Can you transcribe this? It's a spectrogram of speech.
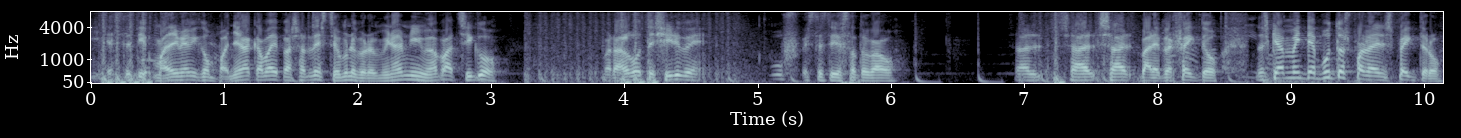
Y este tío, madre mía, mi compañero acaba de pasar de este hombre, pero mira mi mapa, chico. Para algo te sirve. Uf, este tío está tocado. Sal, sal, sal. Vale, perfecto. Nos quedan 20 puntos para el espectro.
